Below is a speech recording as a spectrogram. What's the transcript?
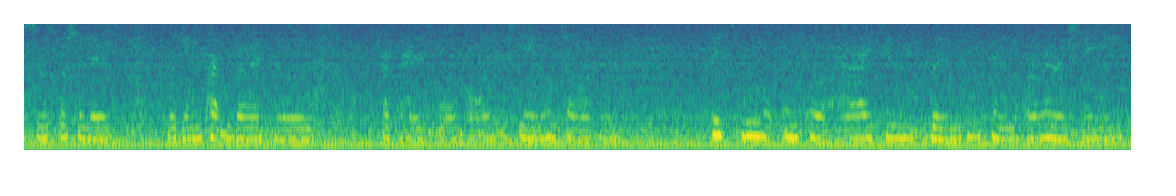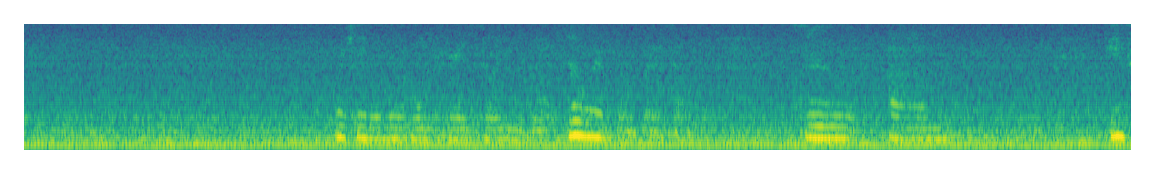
So this question is, an apartment by myself after high school or college or stay in a hotel after high school until I can live in an apartment or stay or stay living with one of my parents until I can live in a hotel or an apartment by myself. So, um, if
